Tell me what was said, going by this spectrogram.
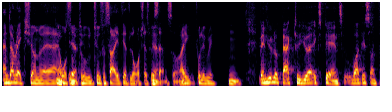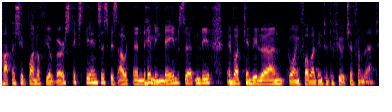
and direction uh, and, also yeah. to to society at large, as we yeah. said. So yeah. I fully agree. Mm. When you look back to your experience, what is on partnership one of your worst experiences without uh, naming names, certainly? And what can we learn going forward into the future from that?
